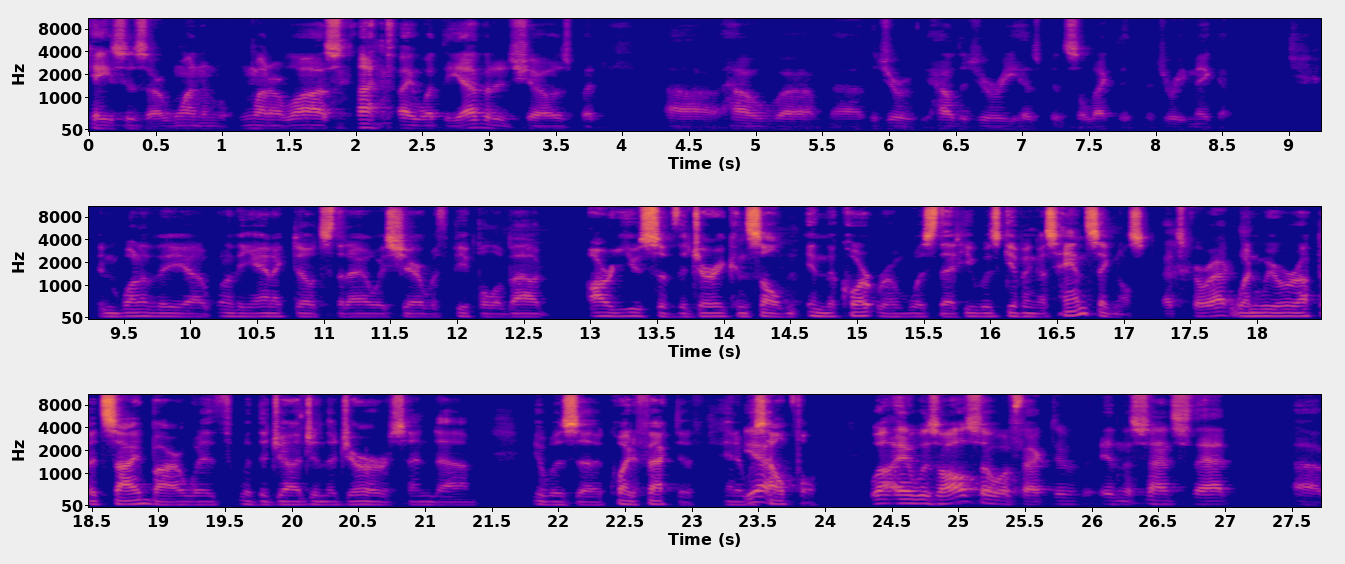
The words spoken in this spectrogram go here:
cases are won and won or lost not by what the evidence shows, but uh, how uh, uh, the jury how the jury has been selected in the jury makeup. And one of the uh, one of the anecdotes that I always share with people about our use of the jury consultant in the courtroom was that he was giving us hand signals. That's correct. When we were up at sidebar with with the judge and the jurors, and um, it was uh, quite effective and it was yeah. helpful. Well, it was also effective in the sense that uh,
